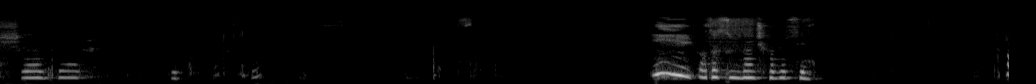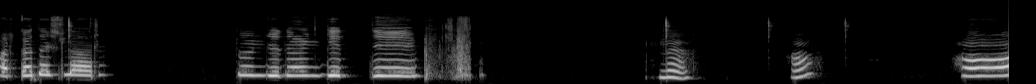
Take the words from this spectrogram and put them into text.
Şalter. Dokuz. Hii, Odasından çıkabilirsin. Arkadaşlar. Önceden gitti. Ne? Ha? Ha?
